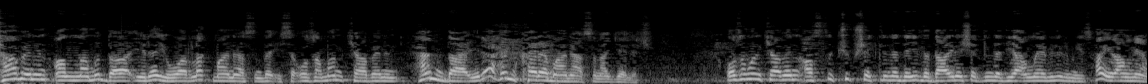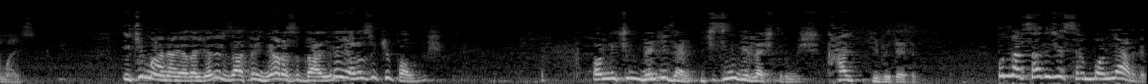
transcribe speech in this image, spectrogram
Kabe'nin anlamı daire yuvarlak manasında ise o zaman Kabe'nin hem daire hem kare manasına gelir. O zaman Kabe'nin aslı küp şeklinde değil de daire şeklinde diye anlayabilir miyiz? Hayır anlayamayız. İki manaya da gelir zaten yarısı daire yarısı küp olmuş. Onun için ne güzel ikisini birleştirmiş. Kalp gibi dedim. Bunlar sadece sembollerdir.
